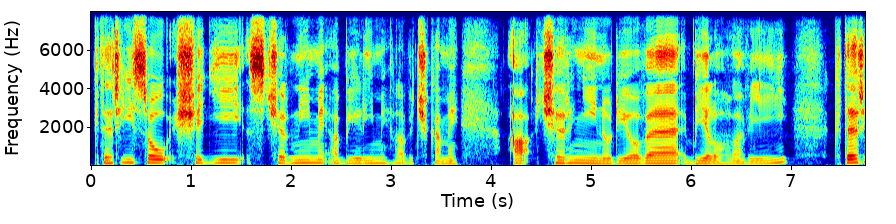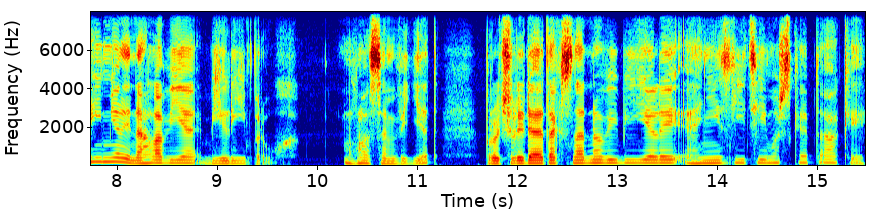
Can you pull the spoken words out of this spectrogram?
kteří jsou šedí s černými a bílými hlavičkami a černí nodiové bílohlaví, kteří měli na hlavě bílý pruh. Mohla jsem vidět, proč lidé tak snadno vybíjeli hnízdící mořské ptáky.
